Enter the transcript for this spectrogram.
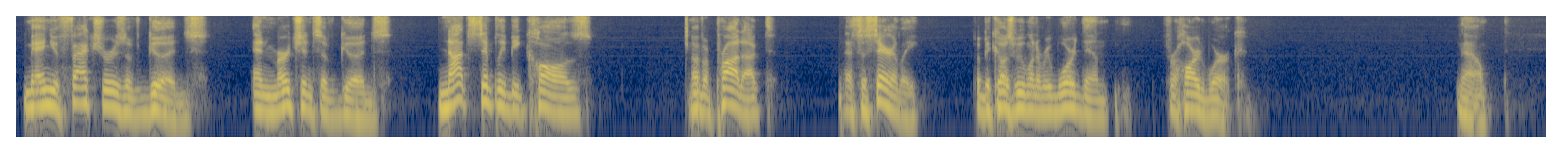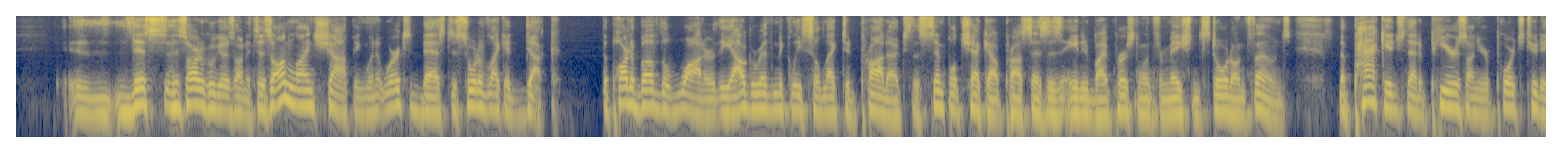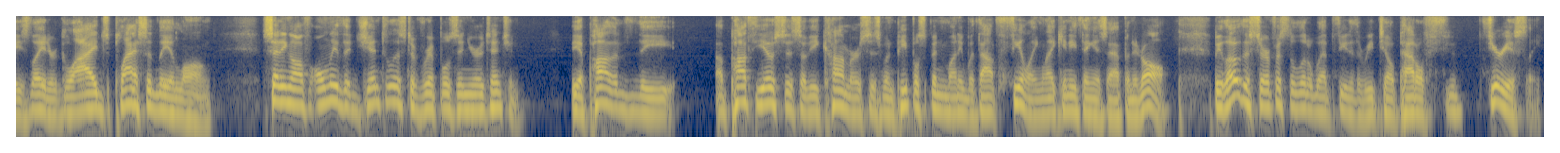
manufacturers of goods and merchants of goods, not simply because of a product necessarily, but because we want to reward them for hard work. Now, this this article goes on. It says online shopping when it works best is sort of like a duck. The part above the water, the algorithmically selected products, the simple checkout processes aided by personal information stored on phones. The package that appears on your porch two days later glides placidly along, setting off only the gentlest of ripples in your attention. The, the apotheosis of e-commerce is when people spend money without feeling like anything has happened at all. Below the surface, the little web feet of the retail paddle f- furiously.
